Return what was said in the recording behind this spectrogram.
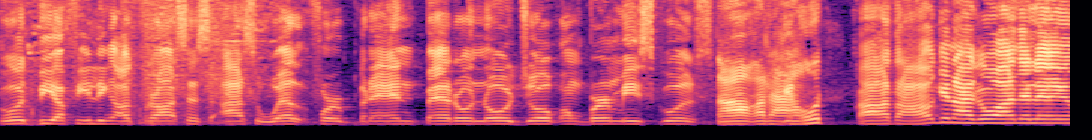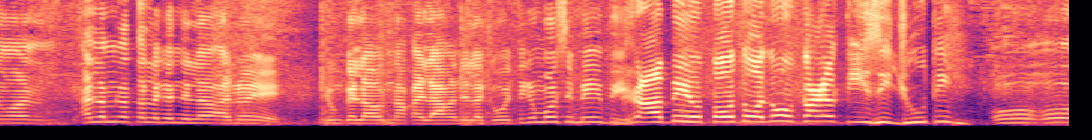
Could be a feeling out process as well for Bren, pero no joke ang Burmese Ghouls. Nakakatakot. Kakatawa, ginagawa nila yung... Alam na talaga nila ano eh, yung galaw na kailangan nila gawin. Tingnan mo si Maybe. Grabe, oh, Toto, ano, Carl TZ duty. Oo, oo,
